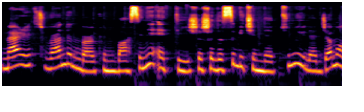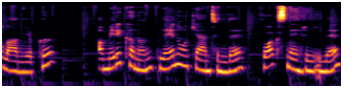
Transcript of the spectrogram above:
Merit Vandenberg'ün bahsini ettiği şaşılısı biçimde tümüyle cam olan yapı, Amerika'nın Plano kentinde Fox Nehri ile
